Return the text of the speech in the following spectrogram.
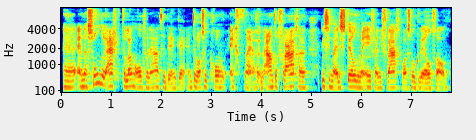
en dan zonder eigenlijk te lang over na te denken. En toen was ook gewoon echt nou ja, een aantal vragen die ze mij dus stelden, maar een van die vragen was ook wel van,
